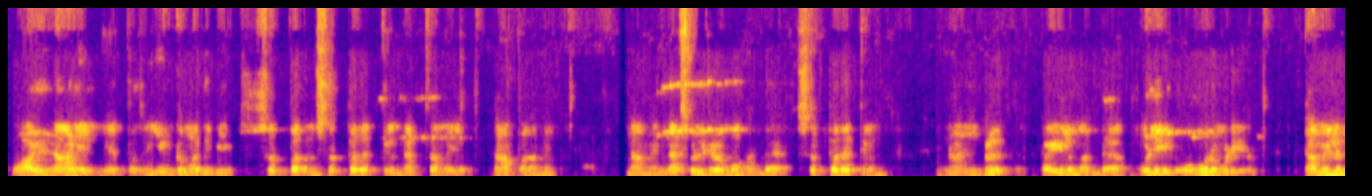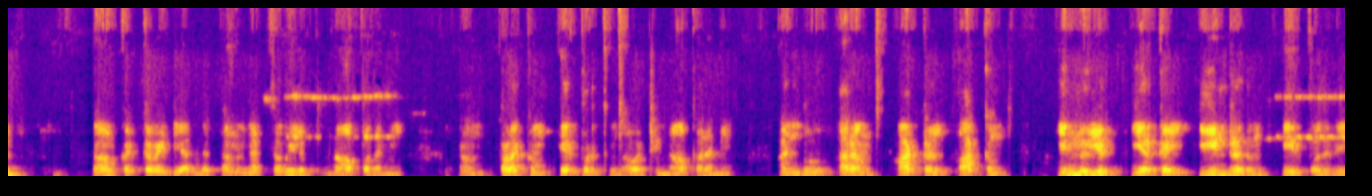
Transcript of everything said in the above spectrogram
வாழ்நாளில் ஏற்பது எங்கும் அதுவே. சொற்பதம் சொற்பதத்தில் நற்றமையிலும் நாற்பதமே. நாம் என்ன சொல்கிறோமோ அந்த சொற்பதத்திலும் நன்று பயிலும் அந்த மொழியில் ஒவ்வொரு மொழியிலும் தமிழும் நாம் கற்க வேண்டிய அந்த தமிழ் நற்தமிழும் நாற்பதமே. நாம் பழக்கம் ஏற்படுத்தும் அவற்றின் நாற்பதமே. அன்பு அறம் ஆற்றல் ஆக்கம் இன்னுயிர் இயற்கை ஈன்றதும் ஈர்ப்பதுவே.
